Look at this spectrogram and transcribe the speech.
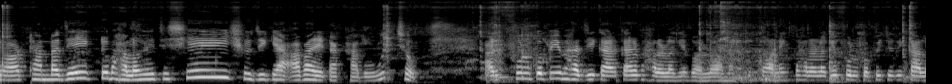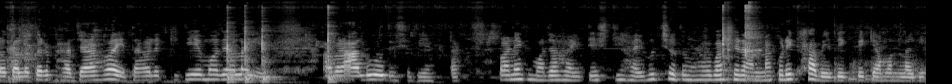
জ্বর, ঠান্ডা যে একটু ভালো হয়েছে, সেই সুযোগে আবার এটা খাব, বুঝছ? আর ফুলকপি ভাজি কার কার ভালো লাগে বলো? আমার কিন্তু অনেক ভালো লাগে ফুলকপি, যদি কালো কালো করে ভাজা হয়, তাহলে কী যে মজা লাগে? আবার আলুও দিছে দিয়ে একটা। অনেক মজা হয়, টেস্টি হয়, বুঝছ? তোমরা বাসে রান্না করে খাবে, দেখবে কেমন লাগে।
